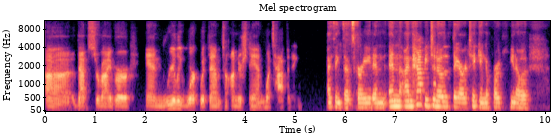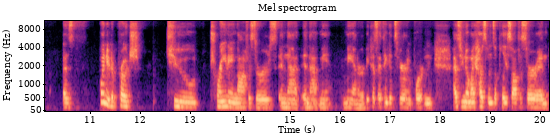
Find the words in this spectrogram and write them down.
uh, that survivor and really work with them to understand what's happening. I think that's great, and and I'm happy to know that they are taking approach, you know, as pointed approach to training officers in that in that ma- manner because I think it's very important. As you know, my husband's a police officer and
